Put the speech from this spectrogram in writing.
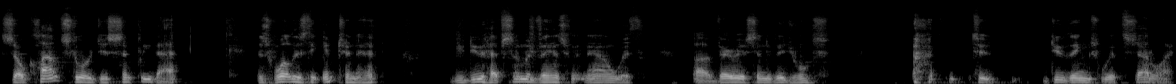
So cloud storage is simply that, as well as the internet. You do have some advancement now with uh, various individuals to do things with satellite.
